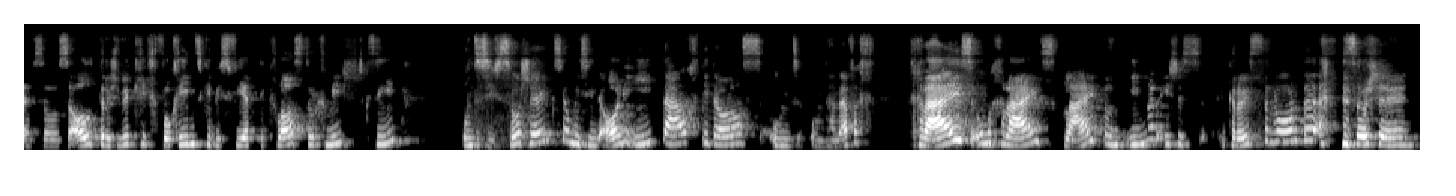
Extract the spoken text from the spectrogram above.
Also das Alter ist wirklich von Kinski bis vierte Klasse durchmischt gewesen. Und es ist so schön gewesen. und wir sind alle eingetaucht in das und, und haben einfach Kreis um Kreis geleitet und immer ist es größer geworden. So schön.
